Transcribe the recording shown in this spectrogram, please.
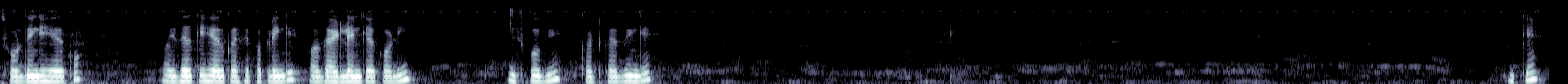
छोड़ देंगे हेयर को और इधर के हेयर को ऐसे पकड़ेंगे और गाइडलाइन के अकॉर्डिंग इसको भी कट कर देंगे ओके okay.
